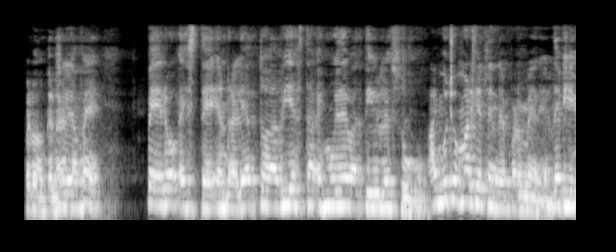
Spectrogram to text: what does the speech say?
perdón, que no es el café. Pero este, en realidad todavía está, es muy debatible su, Hay mucho marketing de por medio. Y,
